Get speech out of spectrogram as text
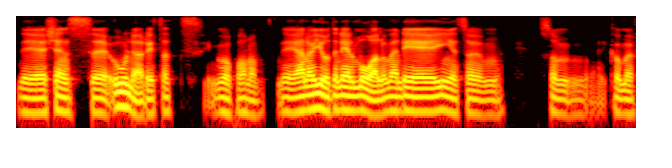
Det känns uh, onödigt att gå på honom. Han har gjort en del mål men det är inget som, som kommer,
